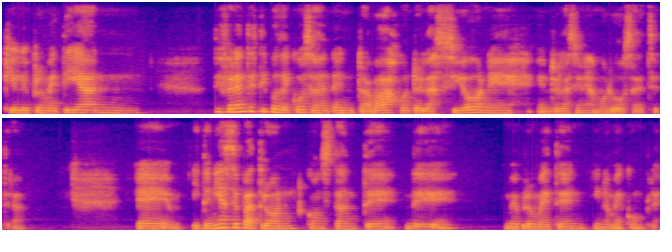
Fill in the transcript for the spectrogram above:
que le prometían diferentes tipos de cosas en, trabajo, en relaciones, en relaciones amorosas, etc. Em, y tenía ese patrón constante de me prometen y no me cumplen.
